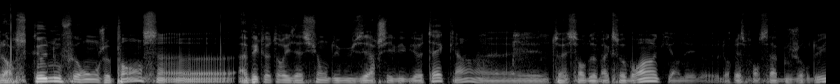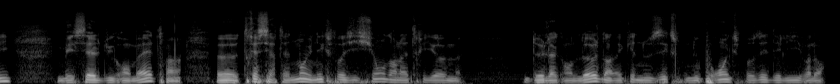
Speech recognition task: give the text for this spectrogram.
Alors, ce que nous ferons, je pense, euh, avec l'autorisation du musée Archives-Bibliothèque, hein, euh, l'autorisation de Max Aubrun, qui en est le, responsable aujourd'hui, mais celle du grand maître, euh, très certainement une exposition dans l'atrium de la Grande Loge, dans laquelle nous, nous pourrons exposer des livres. Alors,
